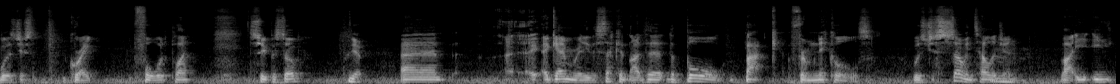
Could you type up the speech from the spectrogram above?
was just great forward play, super sub. Yep. Um, again, really, the second, like the, the ball back from Nichols was just so intelligent. Like he, he,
